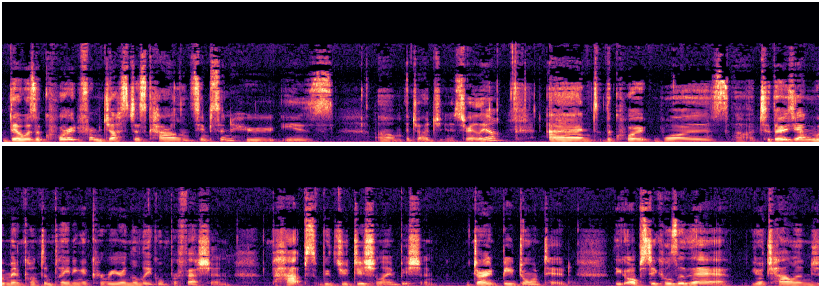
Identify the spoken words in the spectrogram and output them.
there was a quote from Justice Carolyn Simpson, who is um, a judge in Australia. And the quote was uh, To those young women contemplating a career in the legal profession, perhaps with judicial ambition, don't be daunted. The obstacles are there. Your challenge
